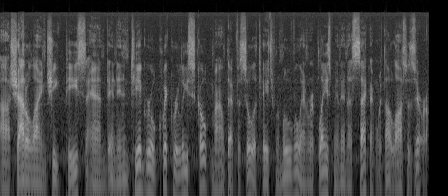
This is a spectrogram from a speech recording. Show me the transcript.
a shadow line cheek piece, and an integral quick release scope mount that facilitates removal and replacement in a second without loss of zero.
